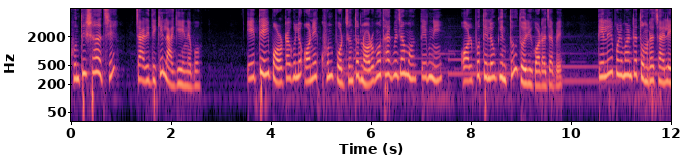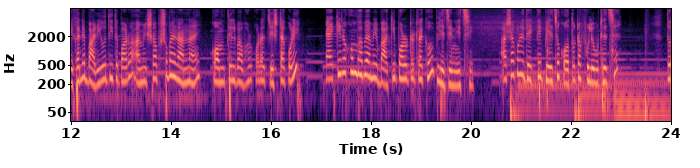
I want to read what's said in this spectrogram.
খুন্তির সাহায্যে চারিদিকে লাগিয়ে নেব। এতেই পরোটাগুলি অনেকক্ষণ পর্যন্ত নরমও থাকবে যেমন তেমনি অল্প তেলেও কিন্তু তৈরি করা যাবে। তেলের পরিমাণটা তোমরা চাইলে এখানে বাড়িয়েও দিতে পারো। আমি সব সময় রান্নায় কম তেল ব্যবহার করার চেষ্টা করি। একই রকমভাবে আমি বাকি পরোটাটাকেও ভেজে নিয়েছি। আশা করি দেখতে পেয়েছ কতটা ফুলে উঠেছে। তো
